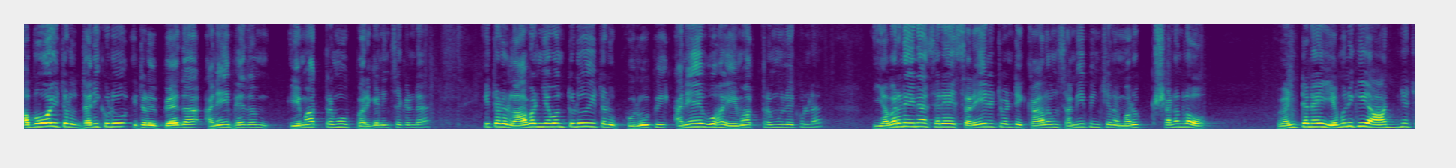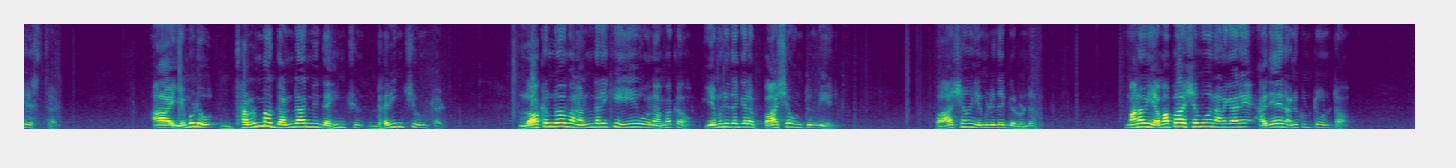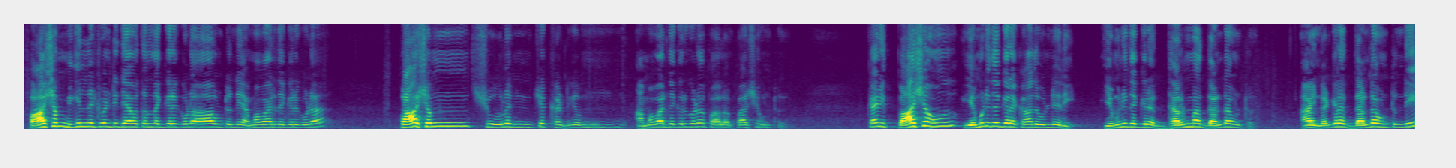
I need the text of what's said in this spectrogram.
అబ్బో ఇతడు ధనికుడు ఇతడు పేద అనే భేదం ఏమాత్రము పరిగణించకుండా ఇతడు లావణ్యవంతుడు ఇతడు కురూపి అనే ఊహ ఏమాత్రము లేకుండా ఎవరినైనా సరే సరైనటువంటి కాలం సమీపించిన మరుక్షణంలో వెంటనే యమునికి ఆజ్ఞ చేస్తాడు. ఆ యముడు ధర్మదండాన్ని దహించు ధరించి ఉంటాడు. లోకంలో మనందరికీ ఓ నమ్మకం యముని దగ్గర పాశ ఉంటుంది అని. పాశం యముడి దగ్గర ఉండదు. మనం యమపాశము అని అనగానే అదే అని అనుకుంటూ ఉంటాం. పాశం మిగిలినటువంటి దేవతల దగ్గర కూడా ఉంటుంది అమ్మవారి దగ్గర కూడా. పాశం శూలంచ ఖడ్గం అమ్మవారి దగ్గర కూడా పాల పాశం ఉంటుంది. కానీ పాశం యముడి దగ్గర కాదు ఉండేది. యముని దగ్గర ధర్మ దండ ఉంటుంది. ఆయన దగ్గర దండ ఉంటుంది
